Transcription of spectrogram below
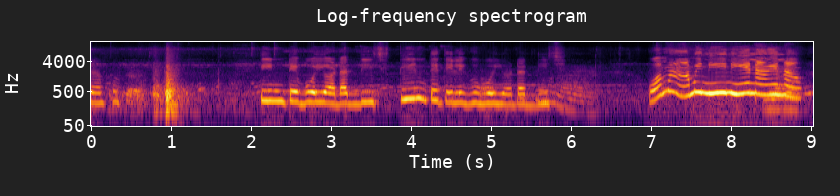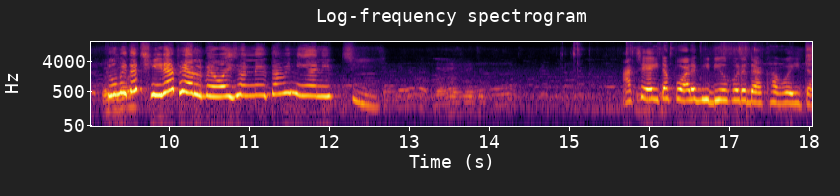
দেখো। তিনটে বই অর্ডার দিয়েছি, তিনটে তেলেগু বই অর্ডার দিয়েছি। ও মা, আমি নিয়ে নিয়ে না, এ নাও তুমি তো ছিঁড়ে ফেলবে, ওই জন্যই তো আমি নিয়ে নিচ্ছি। আচ্ছা এইটা পরে ভিডিও করে দেখাবো, এইটা।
